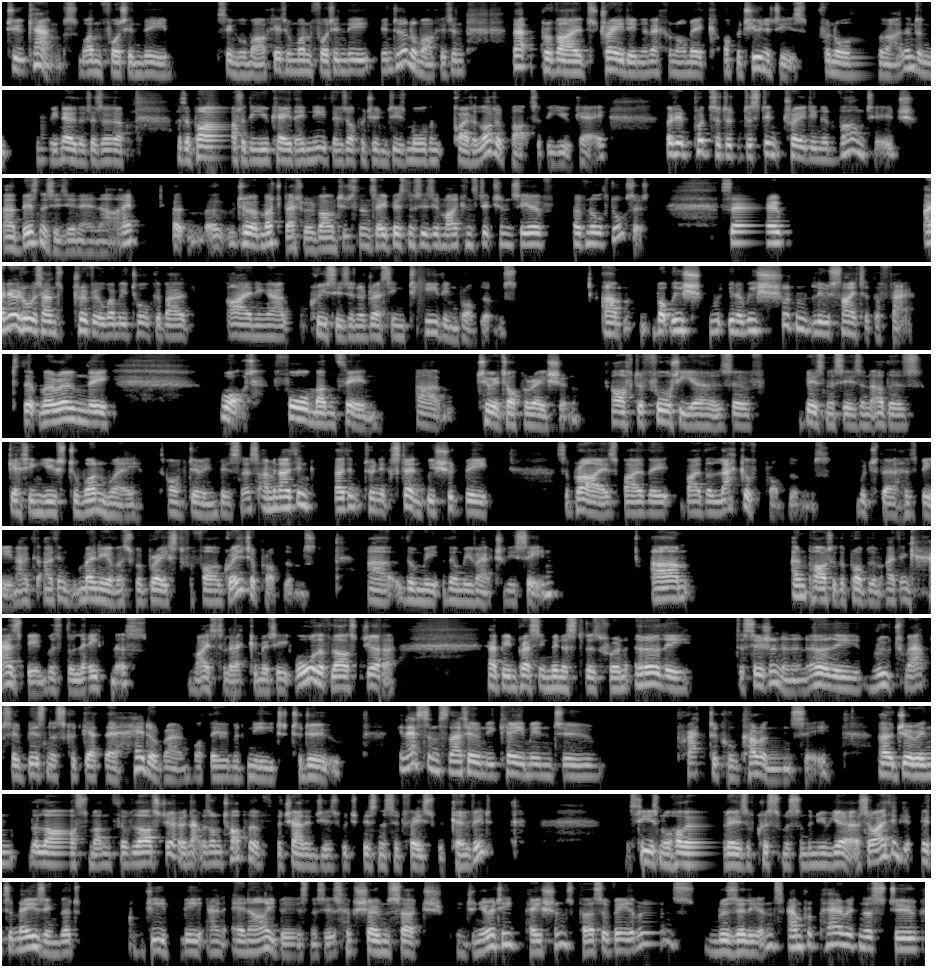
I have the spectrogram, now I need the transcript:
two camps, one foot in the single market and one foot in the internal market. And that provides trading and economic opportunities for Northern Ireland. And we know that as a as a part of the UK, they need those opportunities more than quite a lot of parts of the UK. But it puts at a distinct trading advantage uh, businesses in NI uh, uh, to a much better advantage than, say, businesses in my constituency of, of North Dorset. So I know it always sounds trivial when we talk about ironing out creases and addressing teething problems. Um, but we, sh- you know, we shouldn't lose sight of the fact that we're only what four months in um, to its operation after 40 years of businesses and others getting used to one way of doing business. I mean, I think I think to an extent we should be surprised by the by the lack of problems which there has been. I, th- I think many of us were braced for far greater problems uh, than we than we've actually seen. Um, and part of the problem, I think, has been was the lateness my select committee, all of last year, had been pressing ministers for an early decision and an early route map so business could get their head around what they would need to do. In essence, that only came into practical currency uh, during the last month of last year. And that was on top of the challenges which business had faced with COVID, seasonal holidays of Christmas and the New Year. So I think it's amazing that GB and NI businesses have shown such ingenuity, patience, perseverance, resilience, and preparedness to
